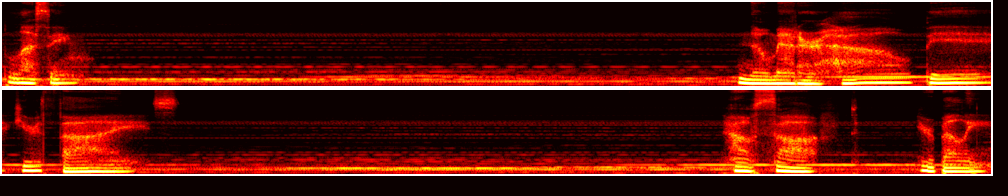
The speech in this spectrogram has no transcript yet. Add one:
blessing. No matter how big your thighs, how soft your belly.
